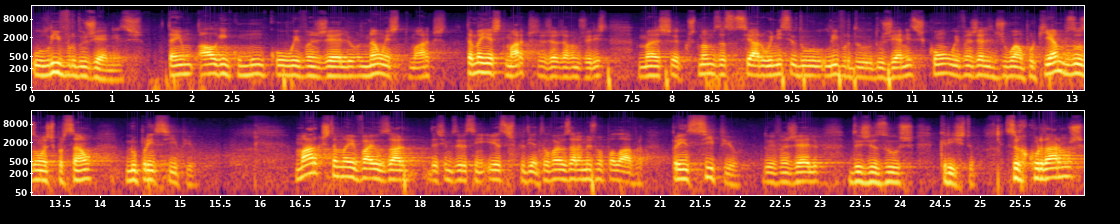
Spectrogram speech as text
o livro do Gênesis tem algo em comum com o Evangelho, não este de Marcos, também este de Marcos, já, já vamos ver isto, mas eh, costumamos associar o início do livro do, do Gênesis com o Evangelho de João, porque ambos usam a expressão no princípio. Marcos também vai usar, deixem-me dizer assim, esse expediente, ele vai usar a mesma palavra, princípio do Evangelho de Jesus Cristo. Se recordarmos,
